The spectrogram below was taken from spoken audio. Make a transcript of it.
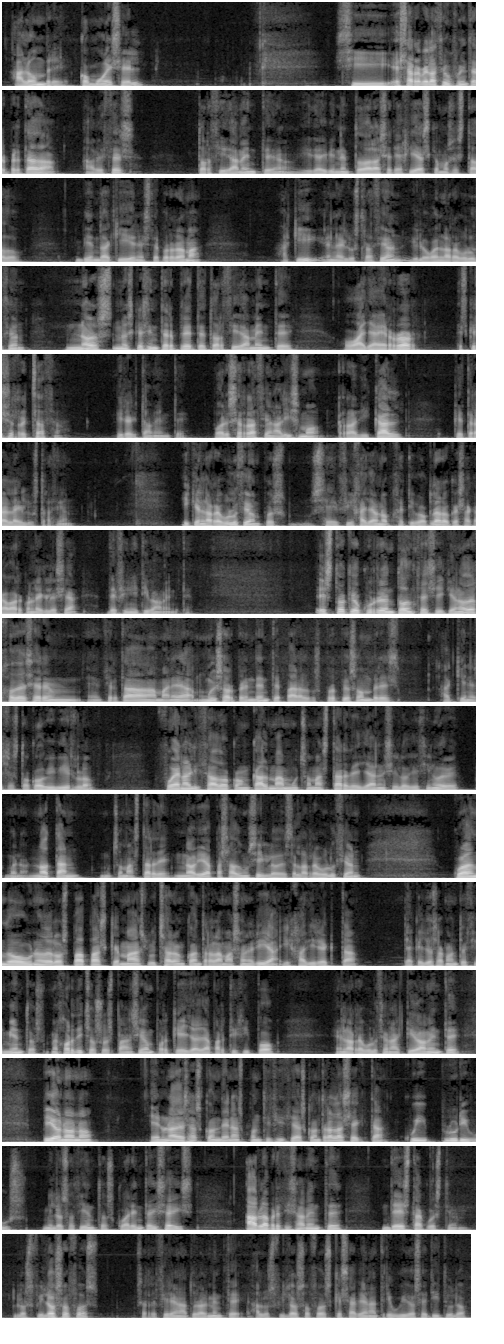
al hombre como es Él, si esa revelación fue interpretada a veces torcidamente, y de ahí vienen todas las herejías que hemos estado viendo aquí en este programa, aquí en la Ilustración y luego en la Revolución, no es, no es que se interprete torcidamente o haya error, es que se rechaza directamente por ese racionalismo radical que trae la Ilustración. Y que en la Revolución pues se fija ya un objetivo claro, que es acabar con la Iglesia definitivamente. Esto que ocurrió entonces y que no dejó de ser en, cierta manera muy sorprendente para los propios hombres a quienes les tocó vivirlo, fue analizado con calma mucho más tarde, ya en el siglo XIX, bueno, no tan mucho más tarde, no había pasado un siglo desde la Revolución, cuando uno de los papas que más lucharon contra la masonería, hija directa de aquellos acontecimientos, mejor dicho, su expansión, porque ella ya participó en la Revolución activamente, Pío IX en una de esas condenas pontificias contra la secta, Qui Pluribus, 1846, habla precisamente de esta cuestión. Los filósofos, se refiere naturalmente a los filósofos que se habían atribuido ese título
